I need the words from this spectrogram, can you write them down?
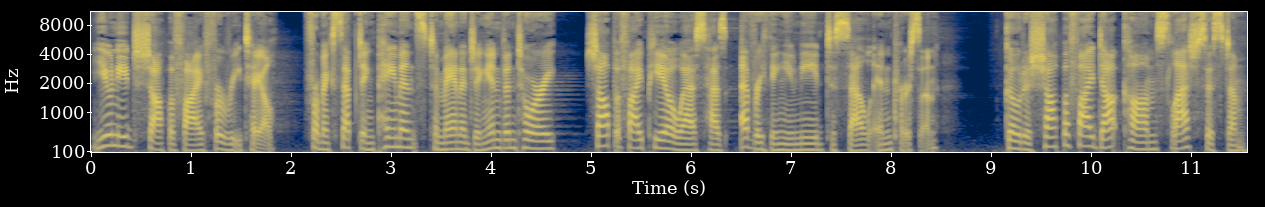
You need Shopify for retail. From accepting payments to managing inventory, Shopify POS has everything you need to sell in person. Go to shopify.com slash system,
